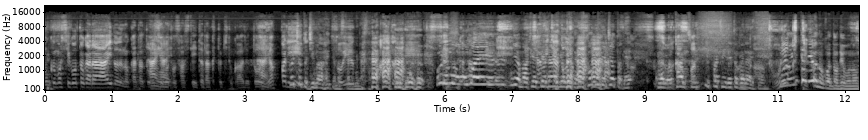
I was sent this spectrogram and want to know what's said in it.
僕も仕事柄アイドルの方とお仕事させていただく時とかあると、はい。やっぱりちょっと自慢入ってますそうから皆いうアイドルに 俺もお前には負けてないよみたいな、ここでちょっとね、あの、パンチ一発入れとかないと。このイン努力ってタビューの方でもなん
